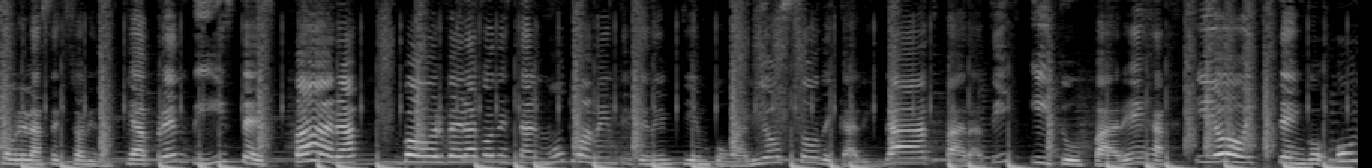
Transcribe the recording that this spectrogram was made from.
sobre la sexualidad que aprendiste para volver a conectar mutuamente y tener tiempo valioso de calidad para ti y tu pareja. Y hoy tengo un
